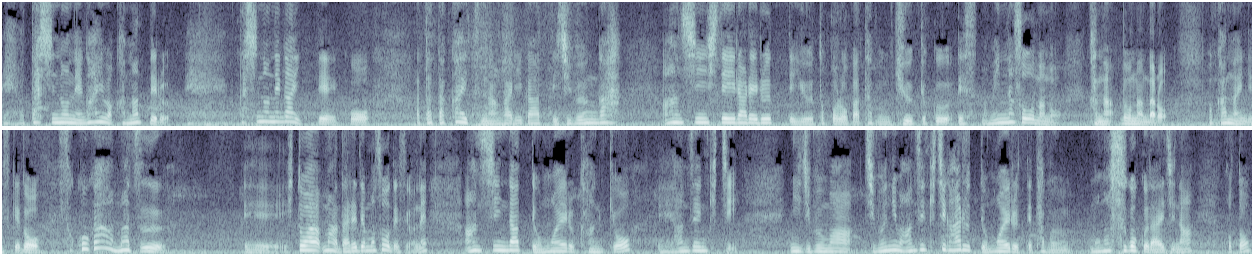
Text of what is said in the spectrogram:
えー、私の願いは叶ってる、えー、私の願いってこう温かいつながりがあって自分が安心していられるっていうところが多分究極です、まあ、みんなそうなのかな？どうなんだろう？分かんないんですけどそこがまず、えー、人はまあ誰でもそうですよね。安心だって思える環境、えー、安全基地に自分は自分には安全基地があるって思えるって多分ものすごく大事なこと。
